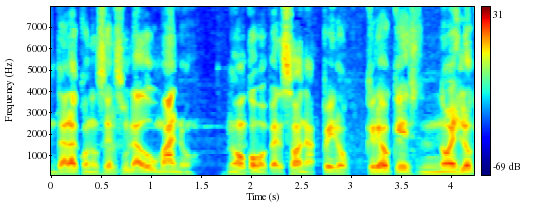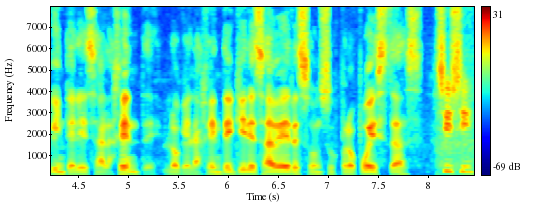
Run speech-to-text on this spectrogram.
dar a conocer su lado humano, ¿no? Como persona. Pero creo que no es lo que interesa a la gente. Lo que la gente quiere saber son sus propuestas. Sí, sí.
